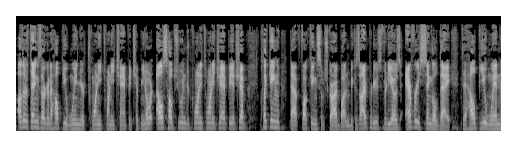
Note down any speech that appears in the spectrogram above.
other things that are going to help you win your 2020 championship. You know what else helps you win your 2020 championship? Clicking that fucking subscribe button because I produce videos every single day to help you win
